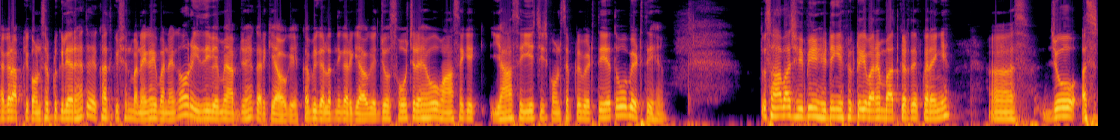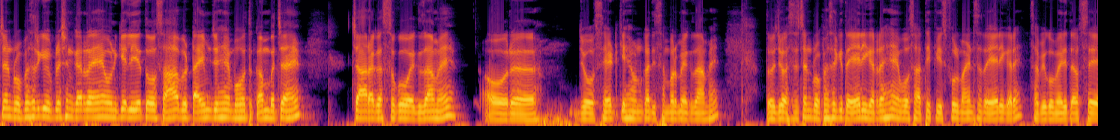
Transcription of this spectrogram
अगर आपके कॉन्सेप्ट क्लियर है तो एक हाथ क्वेश्चन बनेगा ही बनेगा, और इजी वे में आप जो है करके आओगे। कभी गलत नहीं करके आओगे। जो सोच रहे हो, वहाँ से कि यहाँ से ये चीज़ कॉन्सेप्ट बैठती है तो वो बैठती है। तो साहब, आज हीटिंग इफ़ेक्ट के बारे में बात करते, करेंगे। जो असिस्टेंट प्रोफेसर की प्रिपरेशन कर रहे हैं, उनके लिए तो साहब टाइम जो है बहुत कम बचा है। चार अगस्त को एग्ज़ाम है और जो सेट के हैं, उनका दिसंबर में एग्ज़ाम है। तो जो असिस्टेंट प्रोफेसर की तैयारी कर रहे हैं, वो साथ ही पीसफुल माइंड से तैयारी करें। सभी को मेरी तरफ़ से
